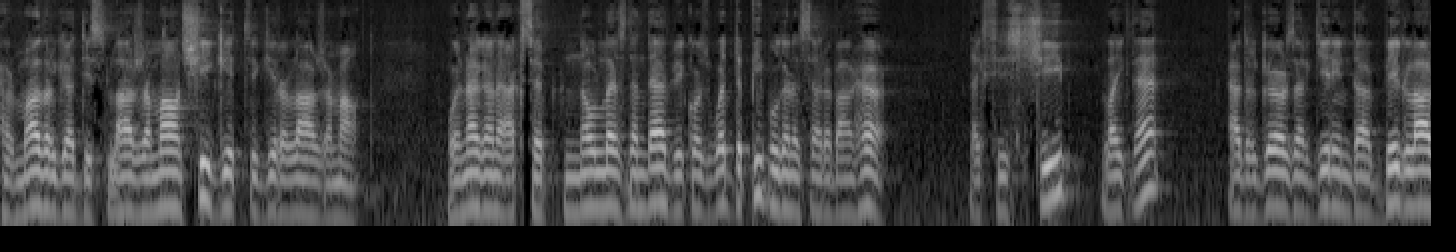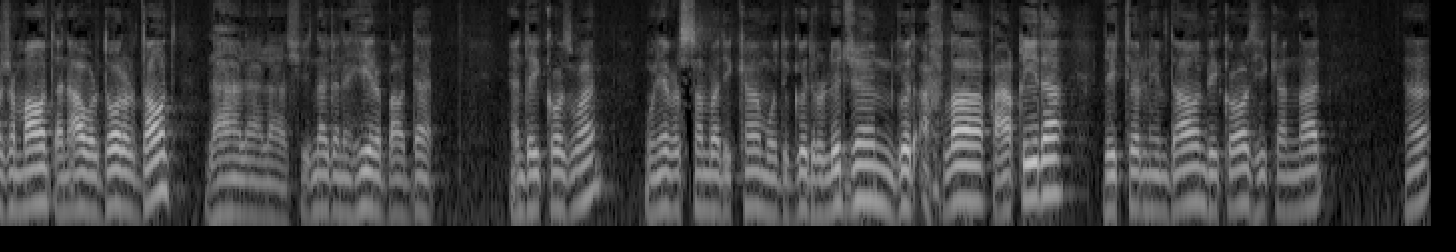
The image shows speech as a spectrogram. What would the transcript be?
her mother got this large amount, she get to get a large amount. We're not going to accept no less than that because what the people going to say about her? Like she's cheap like that. Other girls are getting the big large amount and our daughter don't. La la la. She's not going to hear about that. And they cause what? Whenever somebody come with a good religion, good akhlaq, aqidah, they turn him down because he cannot uh,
